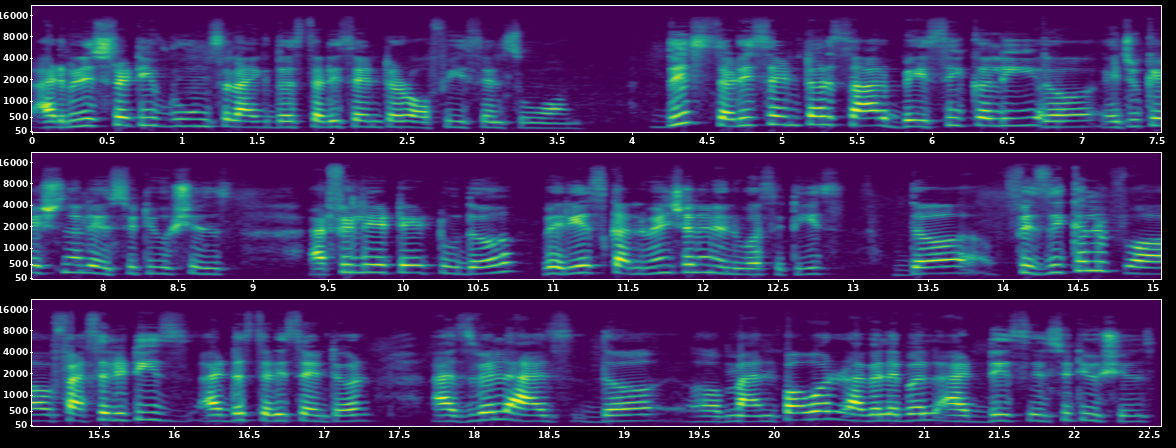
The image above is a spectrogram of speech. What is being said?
administrative rooms like the study center office and so on. These study centers are basically the educational institutions affiliated to the various conventional universities. The physical uh, facilities at the study center as well as the uh, manpower available at these institutions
